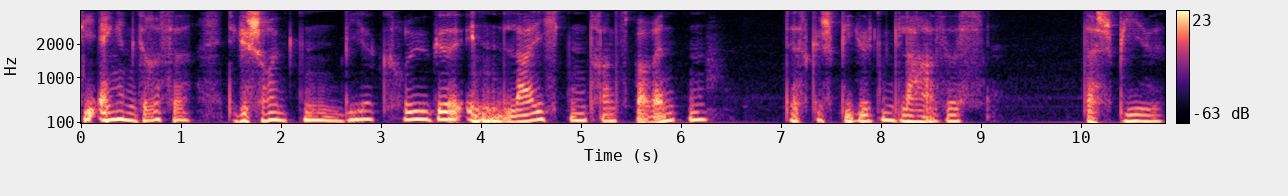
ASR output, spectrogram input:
die engen Griffe, die geschäumten Bierkrüge in leichten Transparenten des gespiegelten Glases, das Spiel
